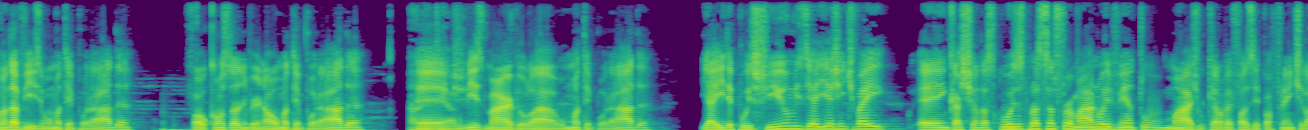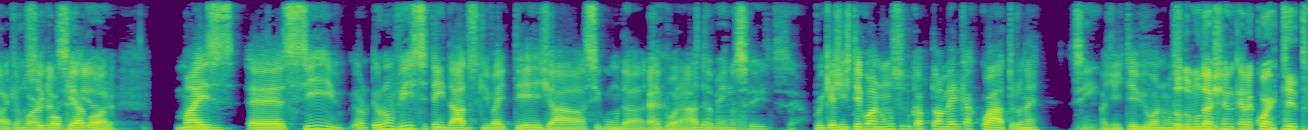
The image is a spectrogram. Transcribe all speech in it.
WandaVision, uma temporada. Falcão Cidade Invernal, uma temporada. Ah, é. Miss Marvel lá, uma temporada. E aí depois filmes, e aí a gente vai é, encaixando as coisas pra se transformar no evento mágico que ela vai fazer pra frente lá, que eu não sei Concordo qual que que é agora. Mas é, se. Eu, eu não vi se tem dados que vai ter já a segunda É, temporada. eu também não sei dizer. Porque a gente teve o anúncio do Capitão América 4, né? Sim. A gente teve o anúncio. Todo mundo achando que era quarteto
